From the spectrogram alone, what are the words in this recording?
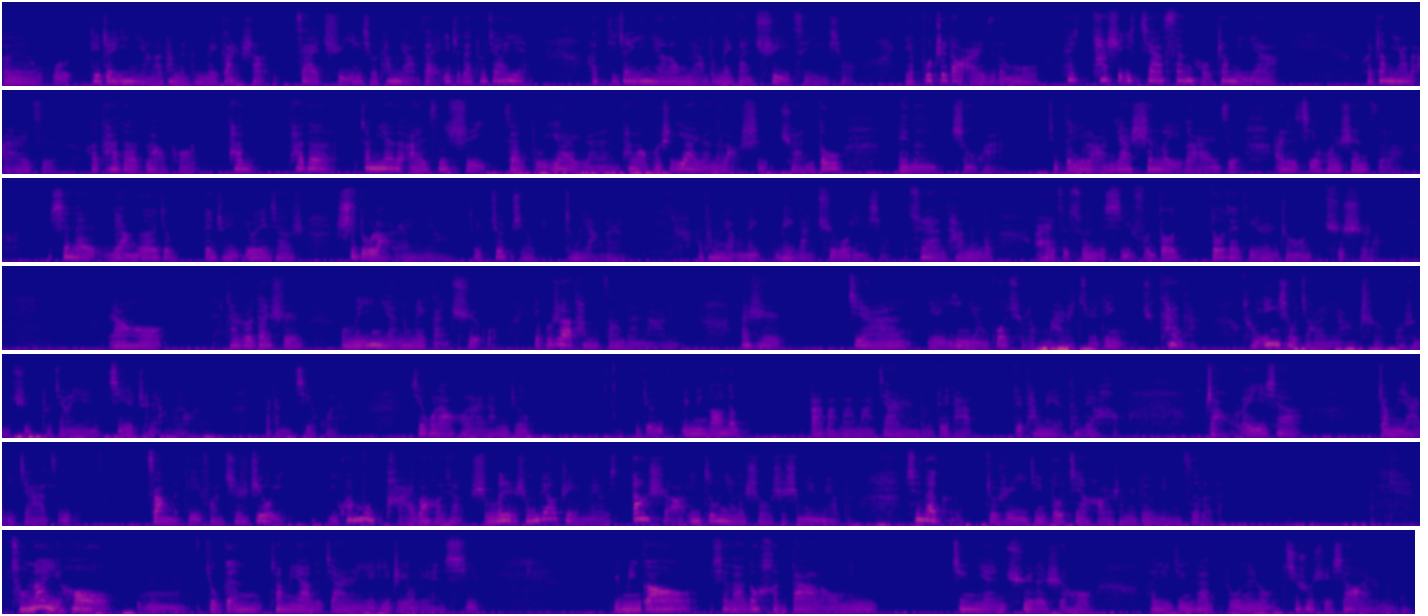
呃，我地震一年了，他们都没赶上再去映秀，他们俩在一直在都江堰。他地震一年了，我们俩都没敢去一次映秀。也不知道儿子的墓，他他是一家三口，张米亚和张米亚的儿子和他的老婆，他他的张米亚的儿子是在读幼儿园，他老婆是幼儿园的老师，全都没能生还，就等于老人家生了一个儿子，儿子结婚生子了，现在两个就变成有点像是失独老人一样，就就只有这么两个人，他们俩没没敢去过映秀，虽然他们的。儿子、孙子、媳妇都都在地震中去世了。然后他说：“但是我们一年都没敢去过，也不知道他们葬在哪里。但是既然也一年过去了，我们还是决定去看看。从映秀叫了一辆车，我说你去都江堰接这两个老人，把他们接过来。接过来后来他们就就于明高的爸爸妈妈家人都对他对他们也特别好。”找了一下张米亚一家子葬的地方，其实只有一一块木牌吧，好像什么什么标志也没有。当时啊，一周年的时候是什么也没有的，现在可就是已经都建好了，上面都有名字了的。从那以后，嗯，就跟张明亚的家人也一直有联系。于明高现在都很大了，我们今年去的时候。他已经在读那种技术学校啊什么的。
